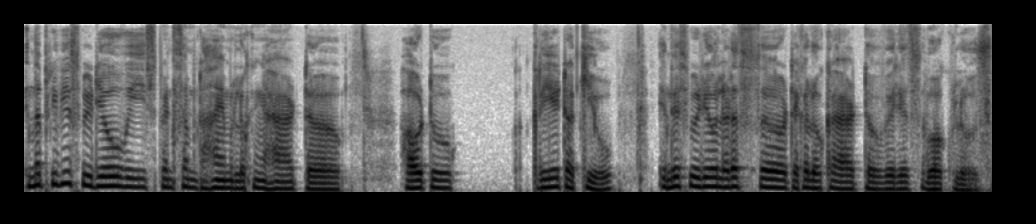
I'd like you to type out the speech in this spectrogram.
In the previous video we spent some time looking at uh, how to create a queue. In this video let us uh, take a look at uh, various workflows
